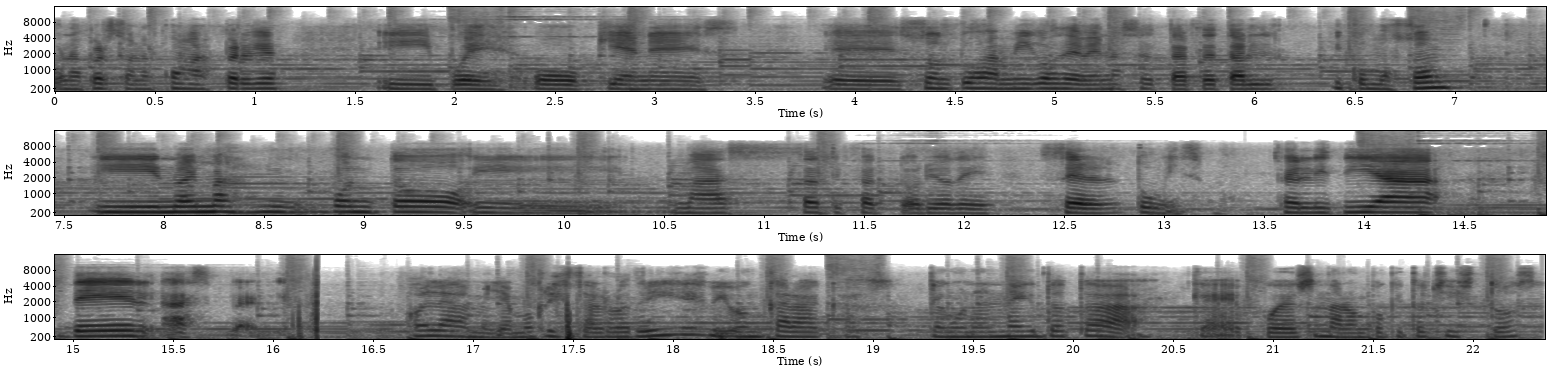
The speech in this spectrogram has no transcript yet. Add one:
las personas con Asperger y pues o quienes eh, son tus amigos deben aceptarte tal y como son y no hay más bonito y más satisfactorio de ser tú mismo. Feliz día del Asperger. Hola, me llamo Cristal Rodríguez, vivo en Caracas. Tengo una anécdota que puede sonar un poquito chistosa,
